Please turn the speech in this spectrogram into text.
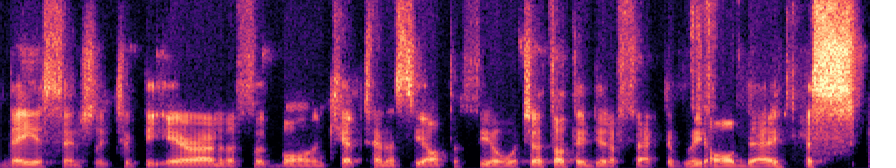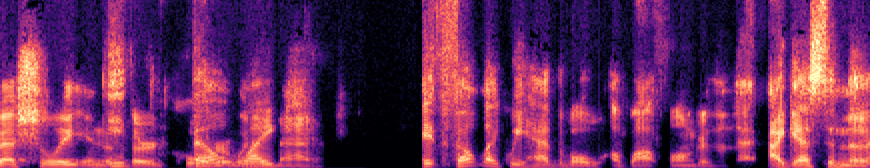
they essentially took the air out of the football and kept Tennessee off the field, which I thought they did effectively all day, especially in the It third quarter felt when like- it mattered. It felt like we had the ball a lot longer than that. I guess in the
